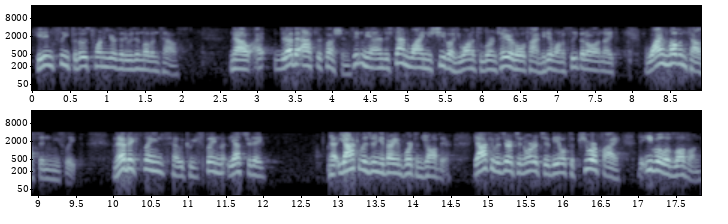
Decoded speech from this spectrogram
he didn't sleep for those 20 years that he was in Lavan's house. Now, I, the Rebbe asked the question. Simply, I understand why in yeshiva he wanted to learn Torah the whole time. He didn't want to sleep at all at night. Why in Lavan's house didn't he sleep? And the Rebbe explains, how we explained yesterday, now, Yaakov is doing a very important job there. Yaakov is there in order to be able to purify the evil of Lavan.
